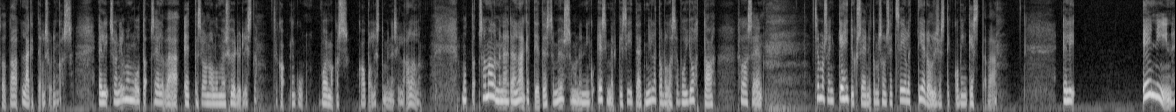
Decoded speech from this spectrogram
tota, lääketeollisuuden kanssa. Eli se on ilman muuta selvää, että se on ollut myös hyödyllistä, se ka, niin kuin voimakas kaupallistuminen sillä alalla. Mutta samalla me nähdään lääketieteessä myös sellainen niin esimerkki siitä, että millä tavalla se voi johtaa sellaiseen semmoiseen kehitykseen, jota mä sanoisin, että se ei ole tiedollisesti kovin kestävää. Eli ei niin,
